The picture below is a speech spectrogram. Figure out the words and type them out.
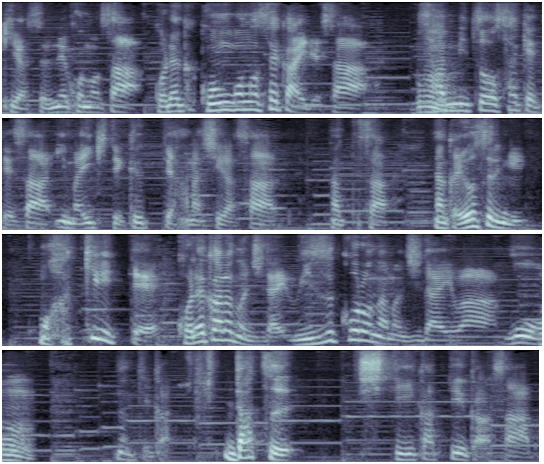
気がするね。このさ、これが今後の世界でさ、うん3密を避けてさ、今生きていくって話がさ、なってさ、なんか要するに、もうはっきり言って、これからの時代、ウィズコロナの時代は、もう、うん。なんていうか、脱シティ化っていうかさ、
